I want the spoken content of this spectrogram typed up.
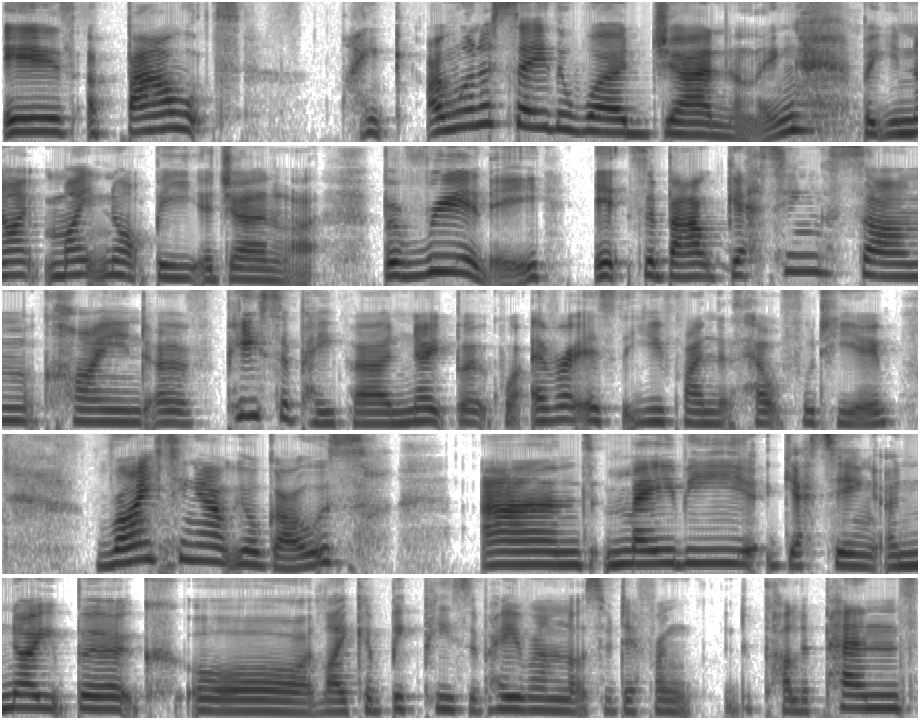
is about like I want to say the word journaling, but you might might not be a journaler. But really, it's about getting some kind of piece of paper, notebook, whatever it is that you find that's helpful to you, writing out your goals and maybe getting a notebook or like a big piece of paper and lots of different colored pens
